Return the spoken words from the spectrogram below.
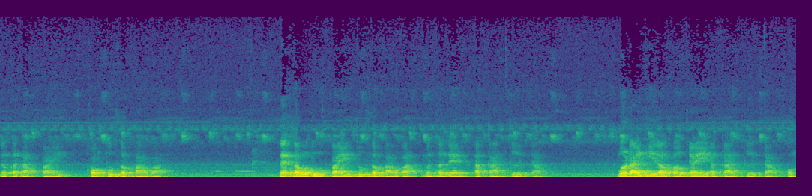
แล้วก็ดับไปของทุกสภาวะเนี่ยเราดูไปทุกสภาวะ มันแสดงอาการเกิดดับ เมื่อไรที่เราเข้าใจอาการเกิดดับของ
